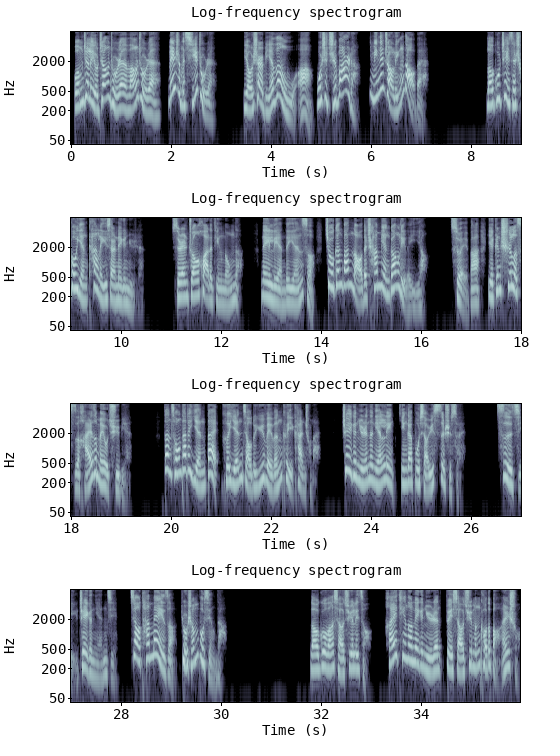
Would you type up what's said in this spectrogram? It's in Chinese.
我们这里有张主任、王主任，没什么齐主任。有事儿别问我，我是值班的。”你明天找领导呗。老顾这才抽眼看了一下那个女人，虽然妆化的挺浓的，那脸的颜色就跟把脑袋插面缸里了一样，嘴巴也跟吃了死孩子没有区别，但从她的眼袋和眼角的鱼尾纹可以看出来，这个女人的年龄应该不小于四十岁。自己这个年纪叫她妹子有什么不行的？老顾往小区里走。还听到那个女人对小区门口的保安说：“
